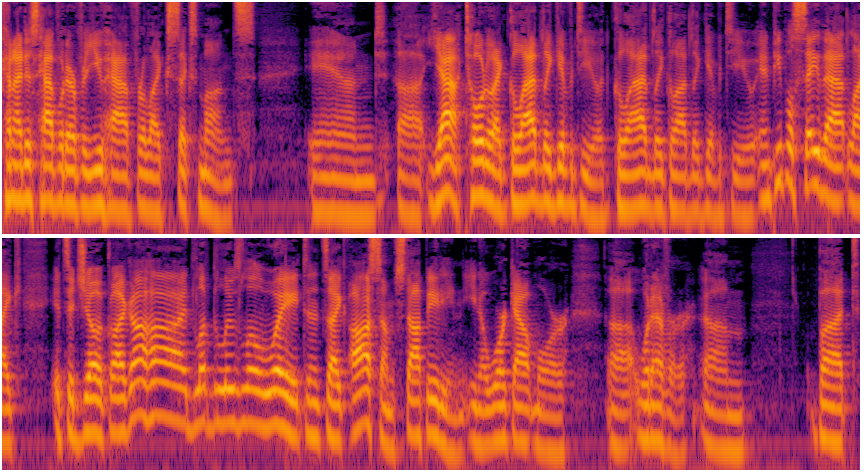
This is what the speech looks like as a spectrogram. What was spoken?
"Can I just have whatever you have for like six months?" And uh, yeah, totally. I'd gladly give it to you. I'd gladly, gladly give it to you. And people say that like it's a joke, like, aha, I'd love to lose a little weight. And it's like, awesome, stop eating, you know, work out more, uh, whatever. Um, but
